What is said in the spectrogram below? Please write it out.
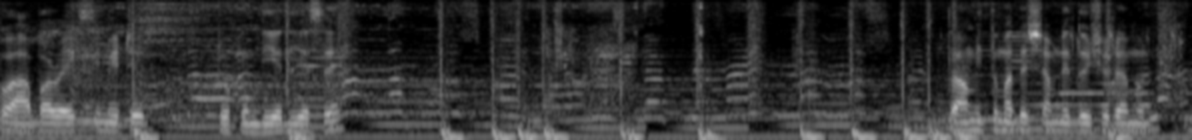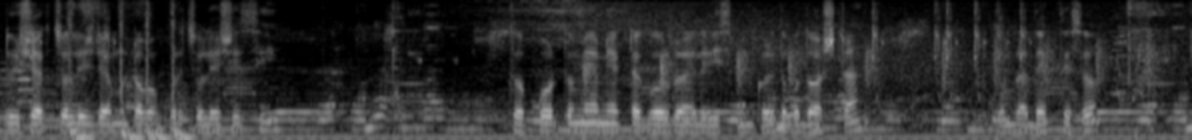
ও আবারও এক্সিমেটের টোকেন দিয়ে দিয়েছে। তো আমি তোমাদের সামনে দুইশো ডায়মন্ড দুইশো একচল্লিশ ডায়মন্ড টপ আপ করে চলে এসেছি। তো প্রথমে আমি একটা গোল্ড রয়্যালের স্পিন করে দেবো দশটা। তোমরা দেখতেছো। তো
